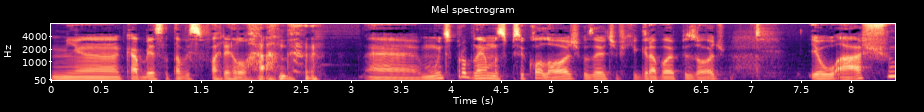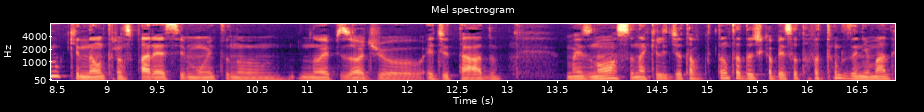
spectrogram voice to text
Minha cabeça estava esfarelada. É, muitos problemas psicológicos, aí eu tive que gravar o episódio. Eu acho que não transparece muito no, no episódio editado, mas nossa, naquele dia eu tava com tanta dor de cabeça, eu tava tão desanimado.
